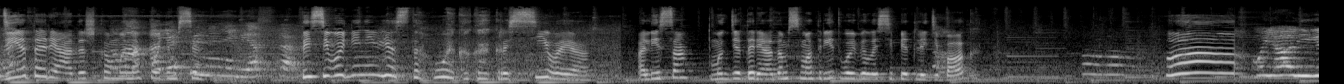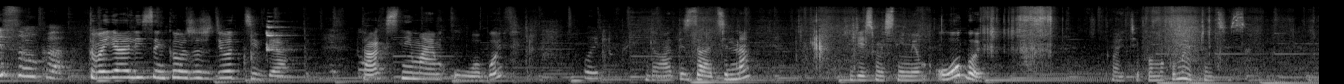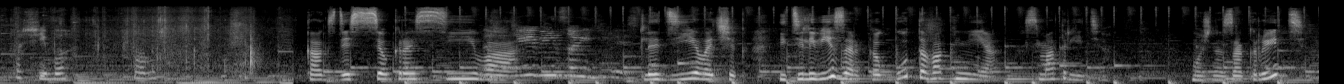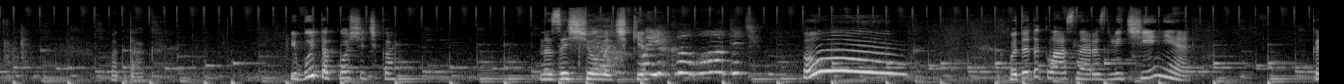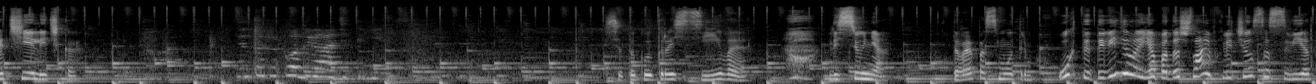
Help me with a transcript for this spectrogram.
Где-то рядышком мы находимся. Ты сегодня невеста. Ой, какая красивая. Алиса, мы где-то рядом. Смотри, твой велосипед Леди Баг. А, Моя лисонька. Твоя Алисонька уже ждет тебя. Так, снимаем обувь. Ой, Да, обязательно. Здесь мы снимем обувь. Давайте помогу, моя принцесса. спасибо. Мамочка. Как здесь все красиво. Для девочек. И телевизор как будто в окне. Смотрите. Можно закрыть. Вот так. И будет окошечко на защелочке. О! Вот это классное развлечение. Качелечка. Все такое красивое. Лисюня, давай посмотрим. Ух ты, ты видела? Я подошла и включился свет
